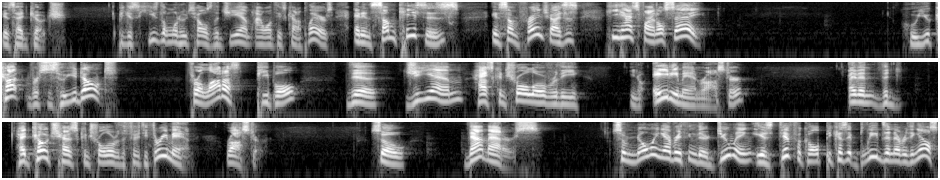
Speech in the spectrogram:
is head coach because he's the one who tells the GM, I want these kind of players. And in some cases, in some franchises, he has final say. Who you cut versus who you don't. For a lot of people, the GM has control over the, you know, 80 man roster, and then the head coach has control over the 53 man roster. So that matters. So knowing everything they're doing is difficult because it bleeds in everything else.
